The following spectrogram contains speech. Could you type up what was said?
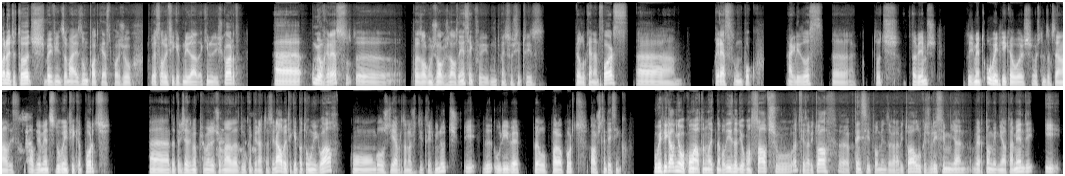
Boa noite a todos, bem-vindos a mais um podcast pós-jogo do SL Benfica Comunidade aqui no Discord. Uh, o meu regresso, uh, após alguns jogos de ausência, em que foi muito bem substituído pelo Canon Force. Uh, regresso um pouco agridoce, uh, todos sabemos. Infelizmente, o Benfica hoje, hoje estamos a fazer análise, obviamente, do Benfica Porto, uh, da 31 jornada do Campeonato Nacional. O Benfica empatou um igual, com golos de Everton aos 23 minutos e de Uribe pelo, para o Porto aos 75. O Benfica alinhou com Elton Leite na baliza, Diogo Gonçalves, o, a defesa habitual, uh, que tem sido pelo menos agora habitual, Lucas Veríssimo, Jan Vertonghen e Otamendi, e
